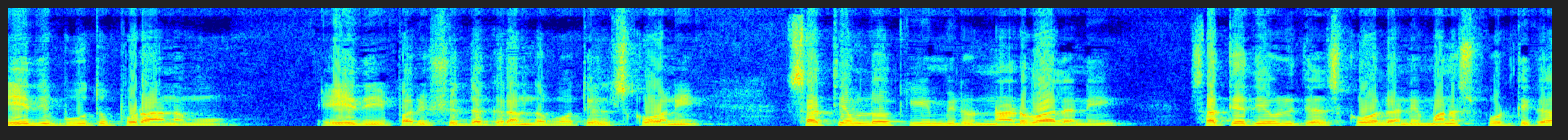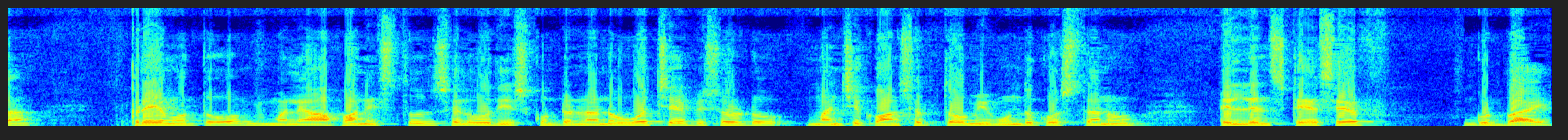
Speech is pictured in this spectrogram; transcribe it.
ఏది భూత పురాణము ఏది పరిశుద్ధ గ్రంథమో తెలుసుకొని సత్యంలోకి మీరు నడవాలని సత్యదేవుని తెలుసుకోవాలని మనస్ఫూర్తిగా ప్రేమతో మిమ్మల్ని ఆహ్వానిస్తూ సెలవు తీసుకుంటున్నాను. వచ్చే ఎపిసోడ్ మంచి కాన్సెప్ట్తో మీ ముందుకు వస్తాను till then stay safe good bye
